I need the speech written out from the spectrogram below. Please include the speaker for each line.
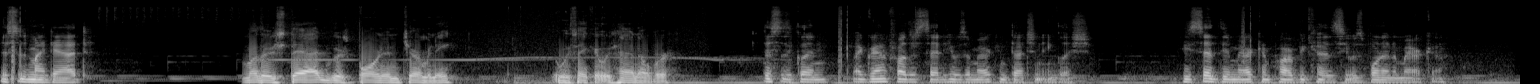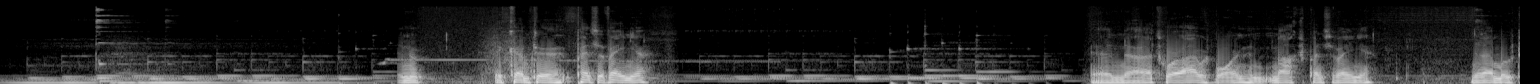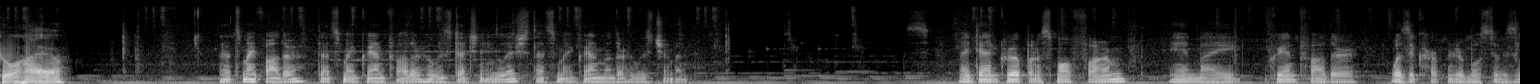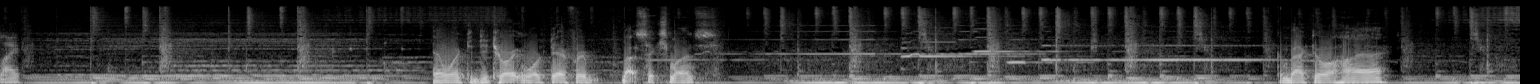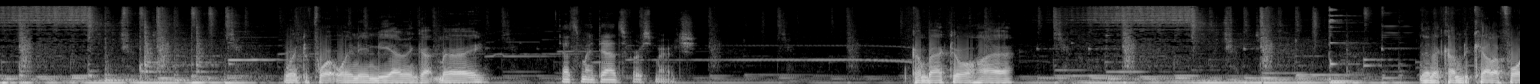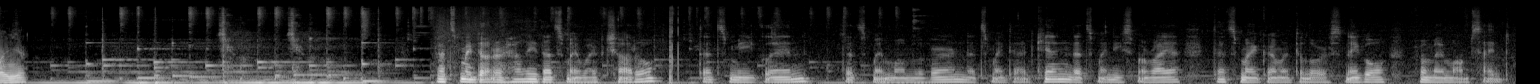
Speaker 1: This is my dad.
Speaker 2: Mother's dad was born in Germany. We think it was Hanover.
Speaker 1: This is Glenn. My grandfather said he was American, Dutch, and English. He said the American part because he was born in America.
Speaker 2: And we come to Pennsylvania. And uh, that's where I was born, in Knox, Pennsylvania. Then I moved to Ohio.
Speaker 1: That's my father. That's my grandfather who was Dutch and English. That's my grandmother who was German. My dad grew up on a small farm and my grandfather was a carpenter most of his life.
Speaker 2: I went to Detroit and worked there for about six months. Come back to Ohio. Went to Fort Wayne, Indiana and got married.
Speaker 1: That's my dad's first marriage.
Speaker 2: Come back to Ohio. Then I come to California.
Speaker 1: That's my daughter Hallie. That's my wife Charo. That's me Glenn. That's my mom Laverne. That's my dad Ken. That's my niece Mariah. That's my grandma Dolores Nagel from my mom's side.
